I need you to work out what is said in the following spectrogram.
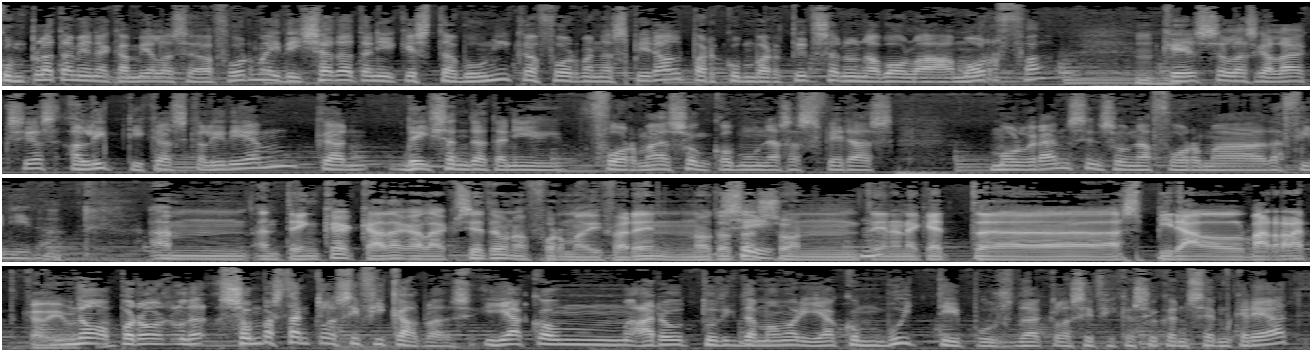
completament a canviar la seva forma i deixar de tenir aquesta bonica forma en espiral per convertir-se en una bola amorfa, que és les galàxies elíptiques, que li diem, que deixen de tenir forma, són com unes esferes molt grans sense una forma definida. Um, entenc que cada galàxia té una forma diferent, no totes Sí. són, tenen aquest uh, espiral barrat que dius. No, però la- són bastant classificables. Hi ha com, ara t'ho dic de memòria, hi ha com vuit tipus de classificació que ens hem creat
